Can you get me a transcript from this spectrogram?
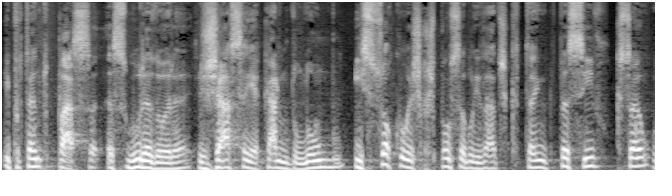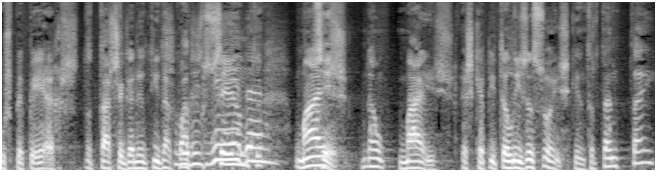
e, portanto, passa a seguradora já sem a carne do lombo e só com as responsabilidades que tem de passivo, que são os PPRs de taxa garantida a 4%, mais, não, mais as capitalizações que, entretanto, tem,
